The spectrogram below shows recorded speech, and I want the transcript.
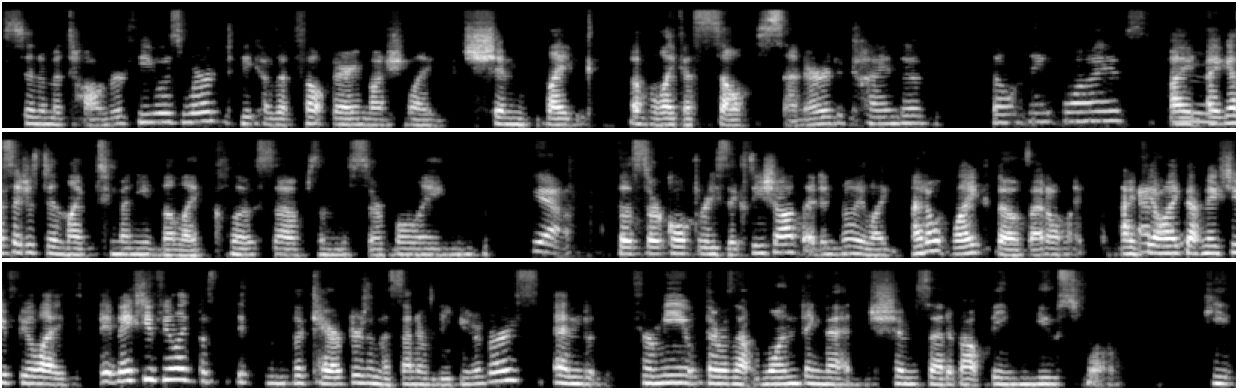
cinematography was worked because it felt very much like Chim, like of like a self-centered kind of filming wise. I, Mhm. I guess I just didn't like too many of the like close-ups and the circling, Yeah. the circle 360 shots. I didn't really like. I don't like those. I don't like. I feel like that makes you feel like it makes you feel like the the characters in the center of the universe. And for me, there was that one thing that Chim said about being useful. He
